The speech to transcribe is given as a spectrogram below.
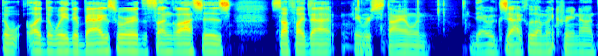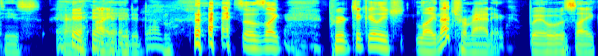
The like the way their bags were, the sunglasses, stuff like that. They were styling. They were exactly like my Korean aunties, and I hated them. so it was like particularly like not traumatic, but it was like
